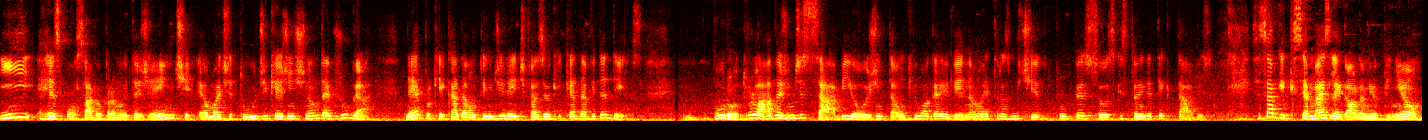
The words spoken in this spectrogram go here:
irresponsável para muita gente, é uma atitude que a gente não deve julgar, né? Porque cada um tem o direito de fazer o que quer da vida deles. Por outro lado, a gente sabe hoje então que o HIV não é transmitido por pessoas que estão indetectáveis. Você sabe o que isso é mais legal, na minha opinião?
